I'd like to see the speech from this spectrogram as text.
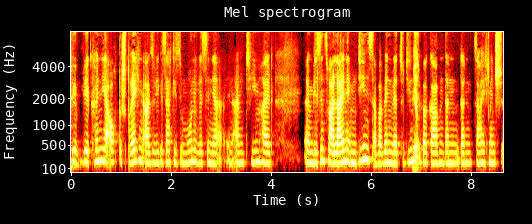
Wir, wir können ja auch besprechen, also wie gesagt, die Simone, wir sind ja in einem Team halt wir sind zwar alleine im Dienst, aber wenn wir zu Dienstübergaben, ja. dann, dann sage ich, Mensch,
